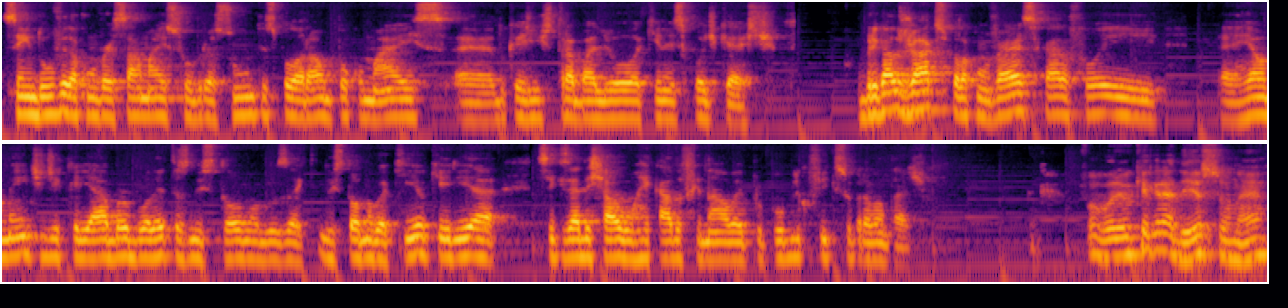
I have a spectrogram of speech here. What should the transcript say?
sem dúvida, conversar mais sobre o assunto, explorar um pouco mais é, do que a gente trabalhou aqui nesse podcast. Obrigado, Jackson, pela conversa, cara. Foi é, realmente de criar borboletas no estômago, no estômago aqui. Eu queria, se quiser deixar algum recado final aí para o público, fique super à vontade. Por favor, eu que agradeço, né?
